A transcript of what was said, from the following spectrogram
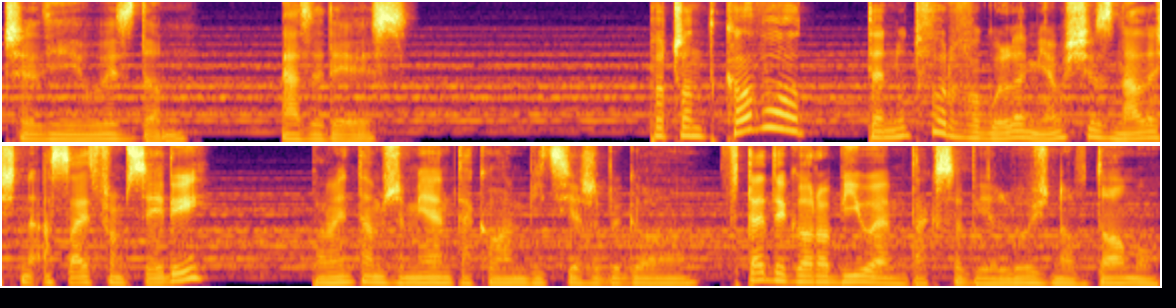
czyli Wisdom, as it is. Początkowo ten utwór w ogóle miał się znaleźć na Aside from City. Pamiętam, że miałem taką ambicję, żeby go. Wtedy go robiłem tak sobie luźno w domu.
